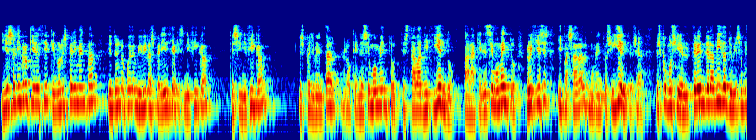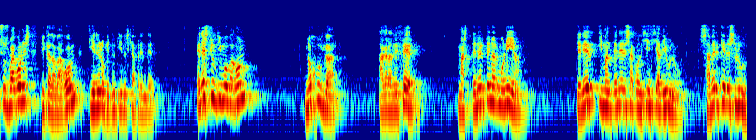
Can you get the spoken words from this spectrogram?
Y ese libro quiere decir que no lo experimentan y entonces no pueden vivir la experiencia que significa, que significa experimentar lo que en ese momento te estaba diciendo para que en ese momento lo hicieses y pasar al momento siguiente. O sea, es como si el tren de la vida tuviese muchos vagones y cada vagón tiene lo que tú tienes que aprender. En este último vagón, no juzgar, agradecer, mantenerte en armonía, tener y mantener esa conciencia de uno, saber que eres luz,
